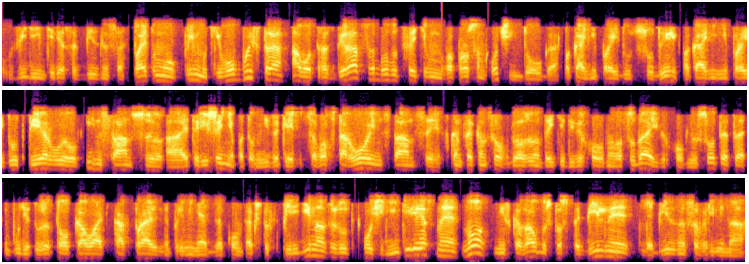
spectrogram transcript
в виде интересов бизнеса. Поэтому примут его быстро, а вот разбираться будут с этим вопросом очень долго, пока они пройдут суды, пока они не пройдут первую инстанцию, а это решение потом не закрепится во второй инстанции. В конце концов, должно дойти до Верховного суда, и Верховный суд это будет уже толковать, как правильно применять закон так что впереди нас ждут очень интересные, но не сказал бы, что стабильные для бизнеса времена.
